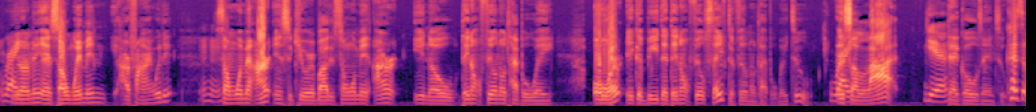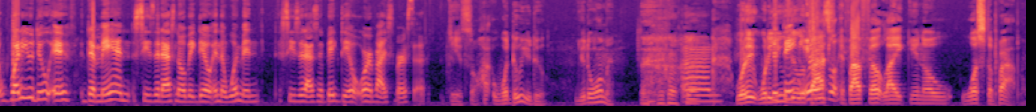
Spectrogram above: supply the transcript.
Right. You know what I mean? And some women are fine with it. Mhm. Some women aren't insecure about it. Some women aren't, you know, they don't feel no type of way. Or it could be that they don't feel safe to feel no type of way too. It's a lot Yeah. that goes into it. Because what do you do if the man sees it as no big deal and the woman sees it as a big deal, or vice versa? Yeah, so how, what do you do? You're the woman. Um, what do what do you do if I is, s- if I felt like you know what's the problem?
